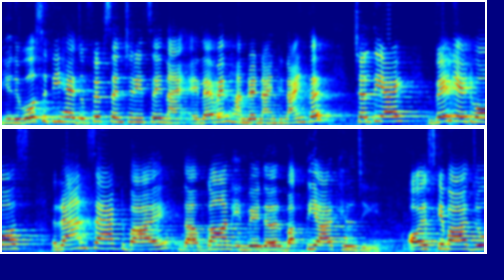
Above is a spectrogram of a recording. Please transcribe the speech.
यूनिवर्सिटी है जो फिफ्थ सेंचुरी से 1199 तक चलती आई when it was ransacked by the Afghan invader Bakhtiyar Khilji और इसके बाद जो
